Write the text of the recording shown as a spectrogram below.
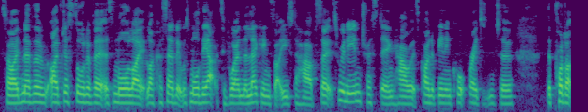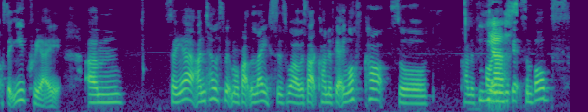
So I'd never, I've just thought of it as more like, like I said, it was more the active wear and the leggings that I used to have. So it's really interesting how it's kind of been incorporated into the products that you create. Um, so yeah, and tell us a bit more about the lace as well. Is that kind of getting off cuts or kind of yes. bits and bobs?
